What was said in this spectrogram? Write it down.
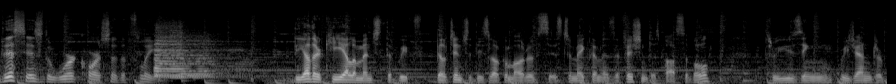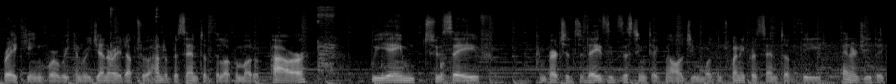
This is the workhorse of the fleet. The other key element that we've built into these locomotives is to make them as efficient as possible through using regenerative braking where we can regenerate up to 100% of the locomotive power. We aim to save, compared to today's existing technology, more than 20% of the energy that,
